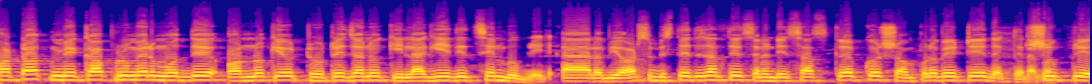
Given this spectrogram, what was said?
হঠাৎ মেকআপ রুমের মধ্যে অন্য কেউ ঠোঁটে যেন কি লাগিয়ে দিচ্ছেন বুবলির। হ্যালো বিস্তারিত জানতে চ্যানেলটি সাবস্ক্রাইব করে সম্পূর্ণ ভিডিওটি দেখতে থাকুন। সুপ্রিয়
